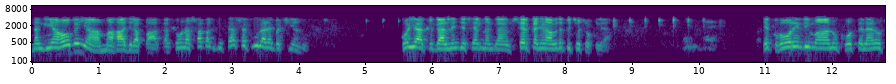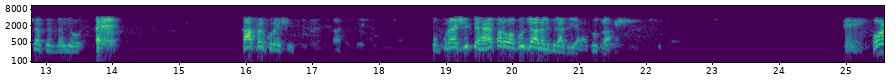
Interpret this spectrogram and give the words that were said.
ننگیاں ہو گئیاں مہاجرہ پاک کہ انہوں سبق دیتا ہے سکول والے بچیاں نو کوئی آنکھ گل نہیں، جے سر ننگا، سر کجنا ہوئے تو پچھو چوک لیا۔ ایک ہور اندی ماں نو کھوتے لین اٹھا پھر دائیو کافر قریشی۔ وہ قریشی تے ہے، پر وہ ابو جال علی برادری والا، دوسرا۔ ہوں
